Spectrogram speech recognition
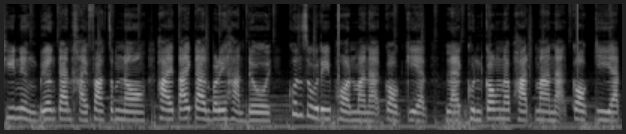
ที่ 1 เรื่องการขายฝากจำนอง ภายใต้การบริหารโดย คุณสุรีพรมานะก่อเกียรติ และคุณก้องนภัสมานะก่อเกียรติ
